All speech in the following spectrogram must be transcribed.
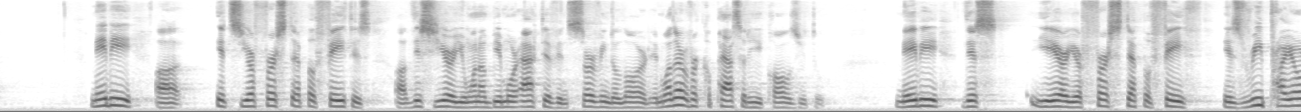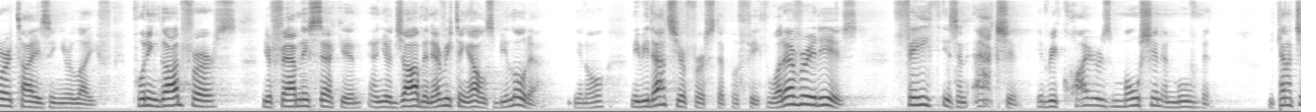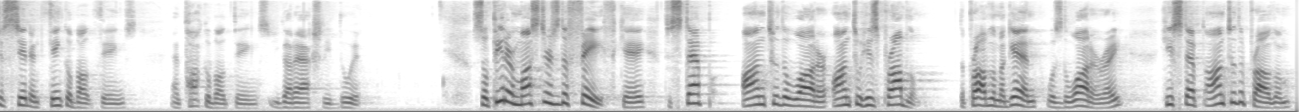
Maybe uh, it's your first step of faith is uh, this year you want to be more active in serving the Lord in whatever capacity He calls you to. Maybe this year your first step of faith is reprioritizing your life, putting God first, your family second, and your job and everything else below that. You know, maybe that's your first step of faith. Whatever it is, faith is an action, it requires motion and movement. You cannot just sit and think about things and talk about things, you got to actually do it. So Peter musters the faith, okay, to step onto the water, onto his problem. The problem again was the water, right? He stepped onto the problem,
